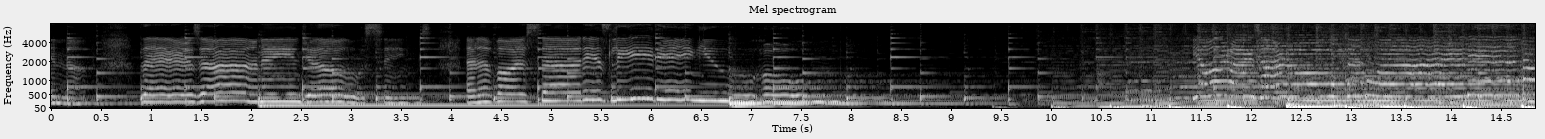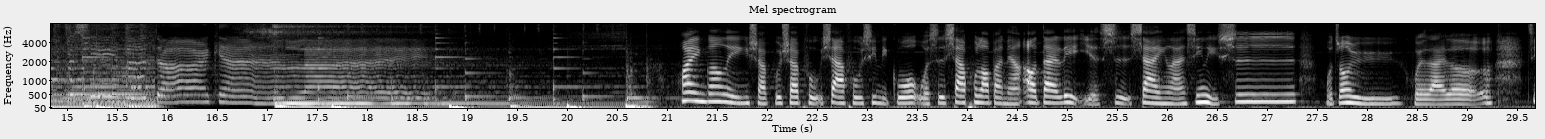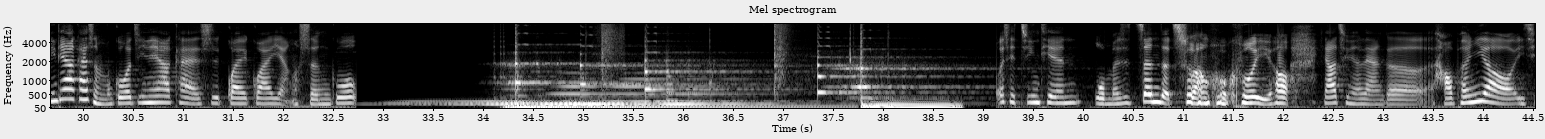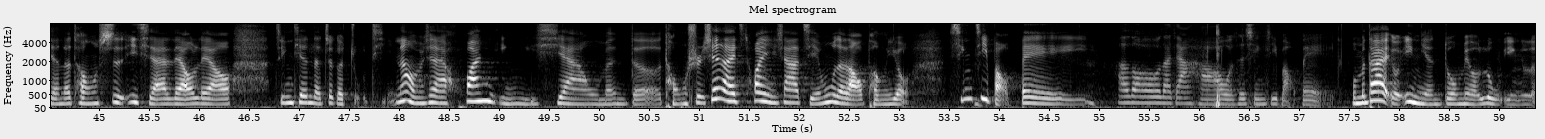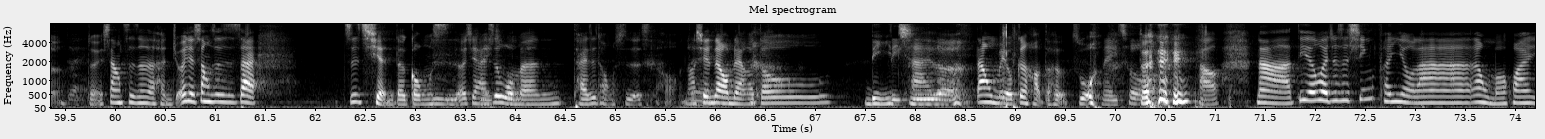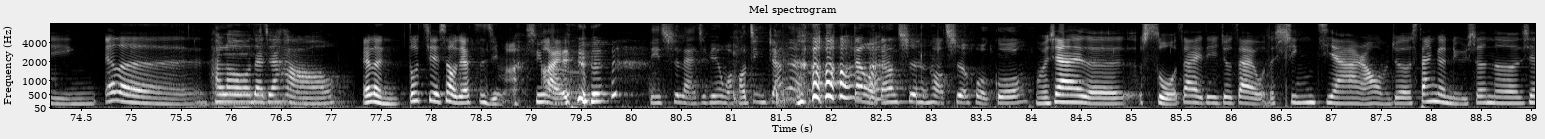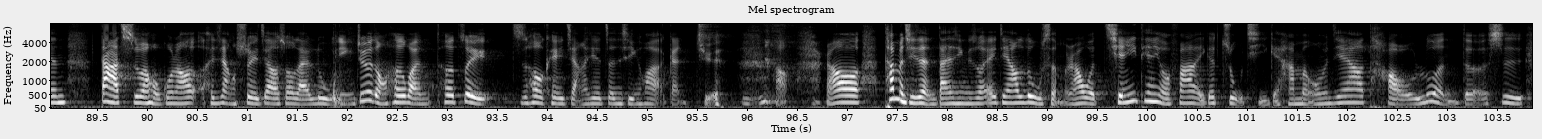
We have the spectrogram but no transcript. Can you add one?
in the 欢迎光临呷哺呷哺呷哺心理锅，我是夏铺老板娘奥黛丽，也是夏银兰心理师。我终于回来了。今天要开什么锅？今天要开的是乖乖养生锅。而且今天我们是真的吃完火锅以后，邀请了两个好朋友、以前的同事一起来聊聊今天的这个主题。那我们先来欢迎一下我们的同事，先来欢迎一下节目的老朋友星际宝贝。Hello，大家好，我是星际宝贝。我们大概有一年多没有录音了，对对，上次真的很久，而且上次是在之前的公司，嗯而且还是我们还是同事的时候，然后现在我们两个都。离职了，了但我们有更好的合作。没错，对，好，那第二位就是新朋友啦，让我们欢迎 Ellen。Hello，大家好。Ellen，都介绍一下自己嘛，新来的。Uh, 第一次来这边，我好紧张啊！但我刚刚吃了很好吃的火锅。我们现在的所在地就在我的新家，然后我们就三个女生呢，先大吃完火锅，然后很想睡觉的时候来录音，就有种喝完喝醉之后可以讲一些真心话的感觉。好，然后他们其实很担心，说：“哎，今天要录什么？”然后我前一天有发了一个主题给他们，我们今天要讨论的是。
